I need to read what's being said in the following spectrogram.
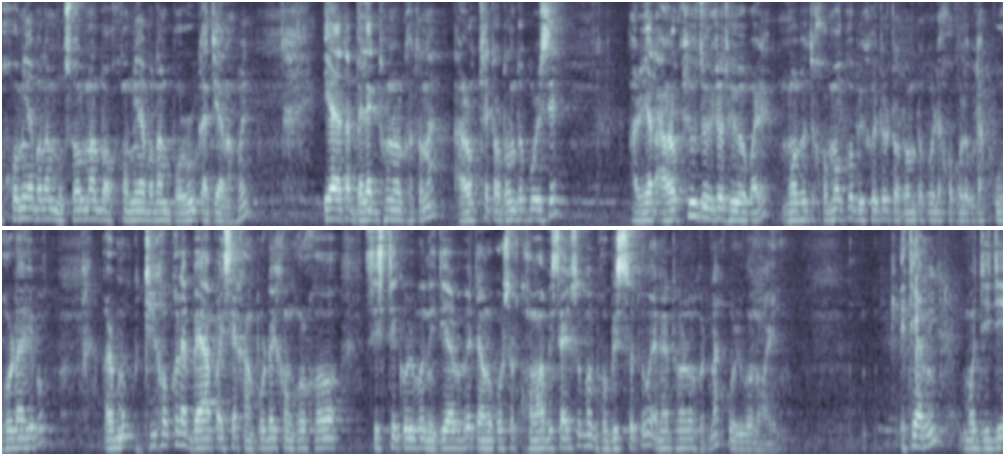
অসমীয়া বনাম মুছলমান বা অসমীয়া বনাম বড়োৰ কাজিয়া নহয়। এয়া এটা বেলেগ ধৰণৰ ঘটনা আৰক্ষীয়ে তদন্ত কৰিছে আৰু ইয়াত আৰক্ষীও জড়িত থাকিব পাৰে। মই ভাবিছোঁ সমগ্ৰ বিষয়টোৰ তদন্ত কৰিলে সকলো কথা পোহৰলৈ আহিব। আৰু মোক যিসকলে বেয়া পাইছে সাম্প্ৰদায়িক সংঘৰ্ষ সৃষ্টি কৰিব নিদিয়াৰ বাবে তেওঁলোকৰ ওচৰত ক্ষমা বিচাৰিছোঁ মই ভৱিষ্যতেও এনেধৰণৰ ঘটনা কৰিব নোৱাৰিম। এতিয়া আমি মই যি যি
